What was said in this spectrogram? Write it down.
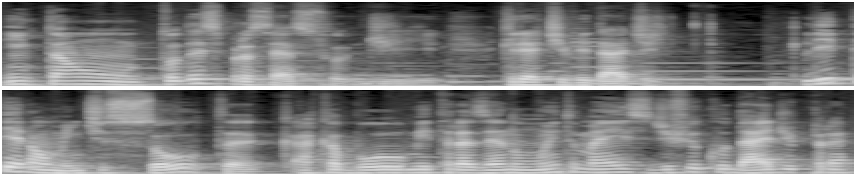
Então, todo esse processo de criatividade literalmente solta acabou me trazendo muito mais dificuldade para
